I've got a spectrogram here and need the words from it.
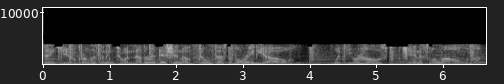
Thank you for listening to another edition of Film Festival Radio with your host, Janice Malone.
